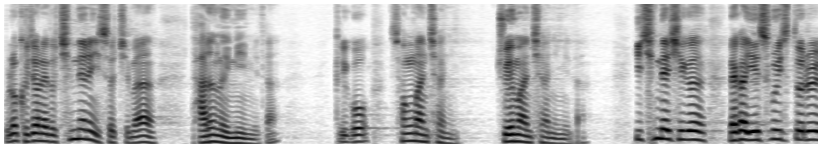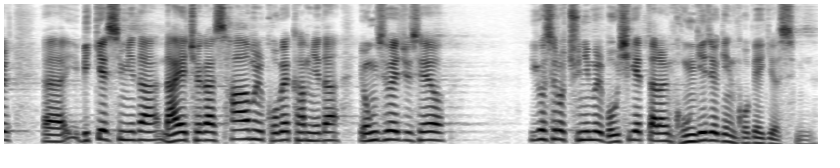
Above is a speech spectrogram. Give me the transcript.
물론 그 전에도 침례는 있었지만 다른 의미입니다. 그리고 성만찬, 주의 만찬입니다. 이 침례식은 내가 예수 그리스도를 어, 믿겠습니다. 나의 죄가 사함을 고백합니다. 용서해 주세요. 이것으로 주님을 모시겠다는 공개적인 고백이었습니다.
